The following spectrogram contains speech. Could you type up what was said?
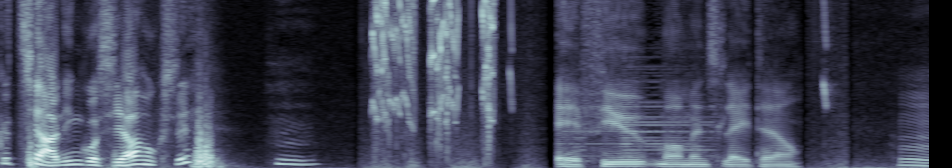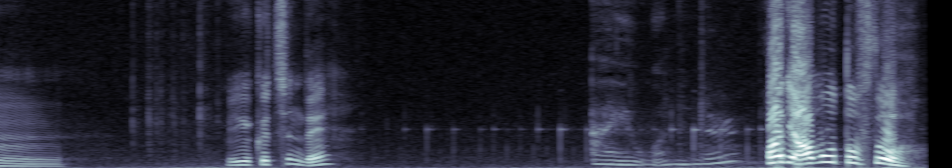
끝이 아닌 것이야 혹시? Hmm. A few moments later. 음 이게 끝인데? I wonder. 아니 아무것도 없어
